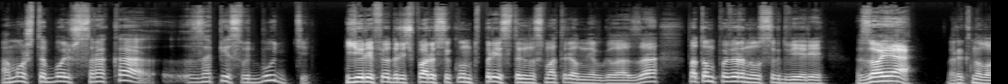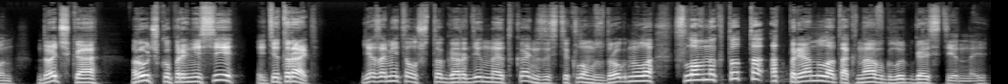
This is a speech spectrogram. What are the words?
а может и больше сорока. Записывать будете?» Юрий Федорович пару секунд пристально смотрел мне в глаза, потом повернулся к двери. «Зоя!» — рыкнул он. «Дочка, ручку принеси и тетрадь!» Я заметил, что гординная ткань за стеклом вздрогнула, словно кто-то отпрянул от окна вглубь гостиной.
